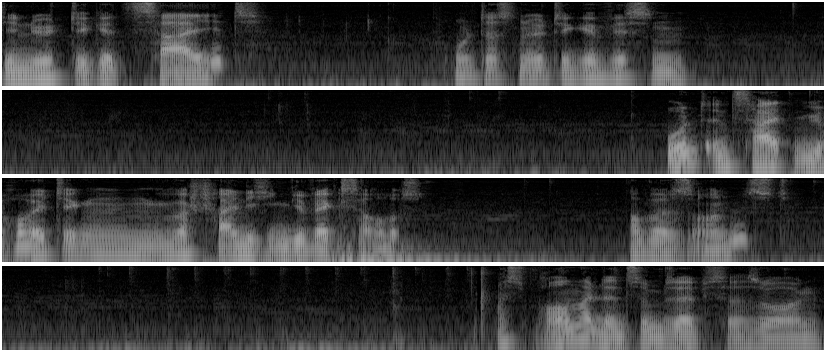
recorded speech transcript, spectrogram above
die nötige Zeit und das nötige Wissen. Und in Zeiten wie heutigen wahrscheinlich ein Gewächshaus. Aber sonst? Was braucht man denn zum Selbstversorgen?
